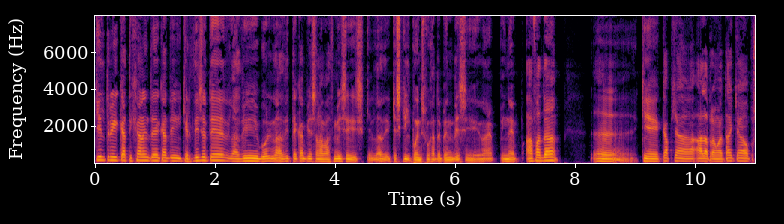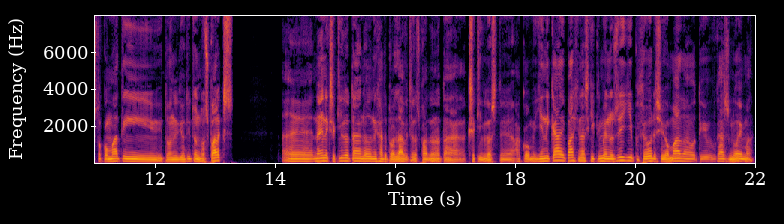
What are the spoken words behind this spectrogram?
skill tree κάτι χάνετε, κάτι κερδίζετε, δηλαδή μπορεί να δείτε κάποιες αναβαθμίσεις δηλαδή και skill points που είχατε επενδύσει να είναι άφαντα ε, και κάποια άλλα πραγματάκια όπως το κομμάτι των ιδιωτήτων των Sparks ε, να είναι ξεκλείδωτα ενώ δεν είχατε προλάβει τέλος πάντων να τα ξεκλειδώσετε ακόμη. Γενικά υπάρχει ένα συγκεκριμένο ζύγι που θεώρησε η ομάδα ότι βγάζει νόημα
